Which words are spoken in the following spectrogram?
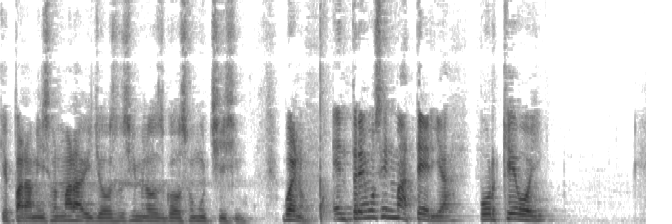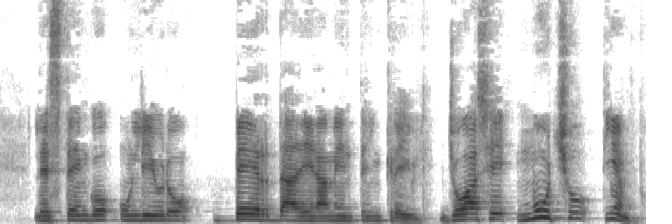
que para mí son maravillosos y me los gozo muchísimo. Bueno, entremos en materia porque hoy les tengo un libro verdaderamente increíble. Yo hace mucho tiempo,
